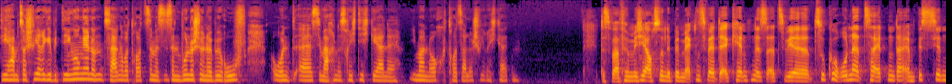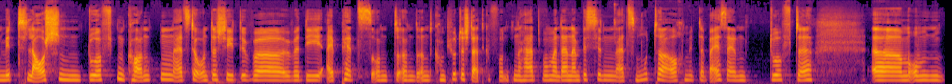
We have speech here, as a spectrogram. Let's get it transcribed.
die haben zwar schwierige Bedingungen und sagen aber trotzdem, es ist ein wunderschöner Beruf und äh, sie machen das richtig gerne, immer noch, trotz aller Schwierigkeiten. Das war für mich ja auch so eine bemerkenswerte Erkenntnis, als wir zu Corona-Zeiten da ein bisschen mitlauschen durften, konnten, als der Unterschied über, über die iPads und, und, und Computer stattgefunden hat, wo man dann ein bisschen als Mutter auch mit dabei sein durfte, ähm, um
